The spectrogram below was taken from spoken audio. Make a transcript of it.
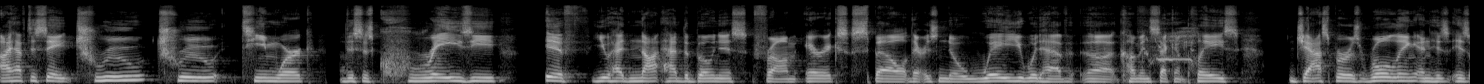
I have to say, true, true teamwork. This is crazy. If you had not had the bonus from Eric's spell, there is no way you would have uh, come in second place. Jasper is rolling, and his his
